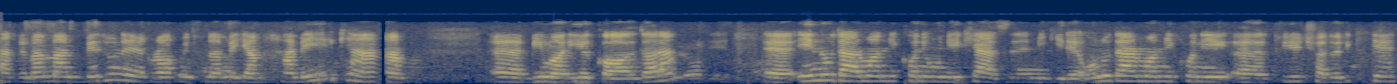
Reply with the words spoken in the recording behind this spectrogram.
تقریبا من بدون اقراق می‌تونم بگم همه کم بیماری گال دارم. اینو درمان می‌کنی اون یکی از می‌گیره. اونو درمان می‌کنی توی چادری که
